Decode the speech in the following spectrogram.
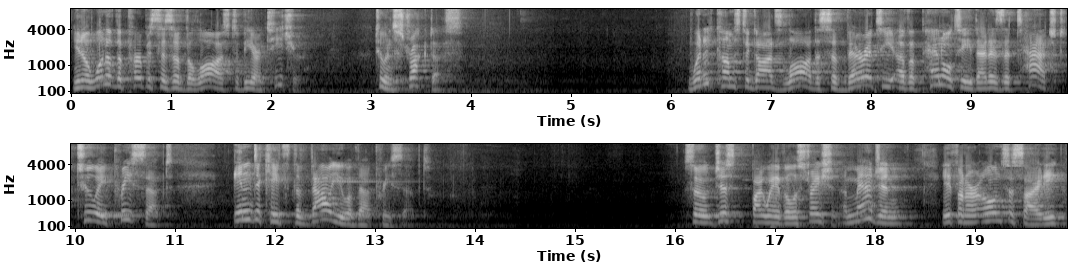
You know, one of the purposes of the law is to be our teacher, to instruct us. When it comes to God's law, the severity of a penalty that is attached to a precept indicates the value of that precept. So, just by way of illustration, imagine if in our own society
